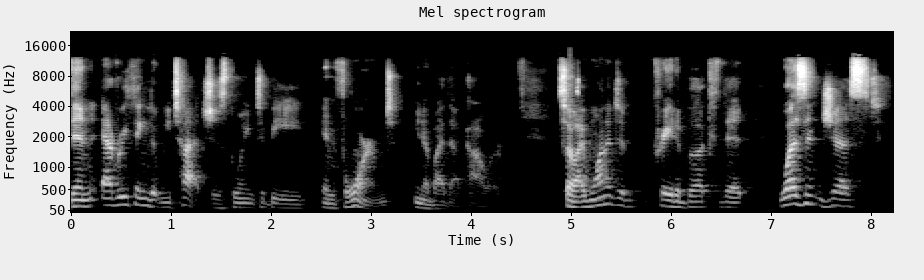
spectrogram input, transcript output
then everything that we touch is going to be informed you know by that power. So i wanted to create a book that wasn't just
